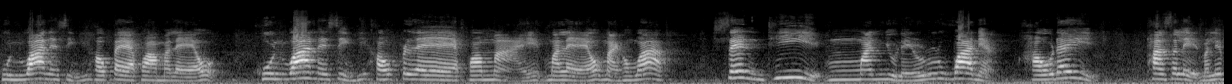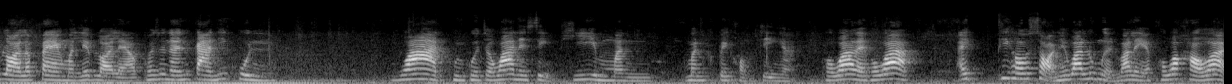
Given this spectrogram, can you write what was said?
คุณวาดในสิ่งที่เขาแปลความมาแล้ว คุณวาดในสิ่งที่เขาแปลความหมายมาแล้ว หมายความว่าเส้นที่มันอยู่ในรูปวาดเนี่ยเขาได้ทานสเลตมันเรียบร้อยแล้วแปลงมันเรียบร้อยแล้ว เพราะฉะนั้นการที่คุณวาดคุณควรจะวาดในสิ่งที่มัน มันเป็นของจริงอะ่ะ เพราะว่าอะไร เพราะว่าไอ้ที่เขาสอนให้วาดรูปเหมือนว่าอะไรเงี้ยเพราะว่าเขาอะ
